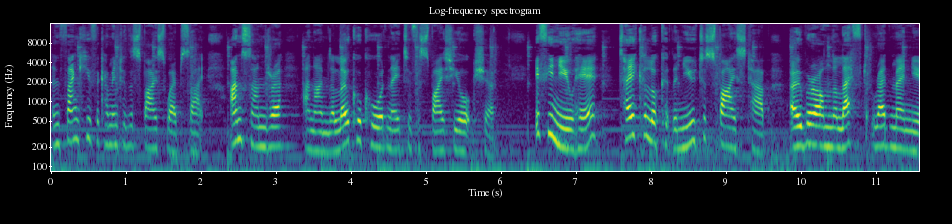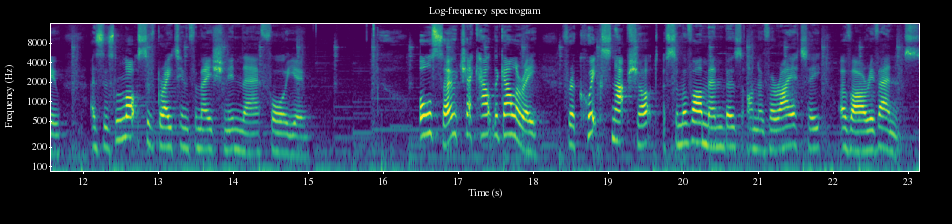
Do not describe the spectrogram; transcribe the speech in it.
and thank you for coming to the Spice website. I'm Sandra, and I'm the local coordinator for Spice Yorkshire. If you're new here, take a look at the New to Spice tab over on the left red menu, as there's lots of great information in there for you. Also, check out the gallery for a quick snapshot of some of our members on a variety of our events.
